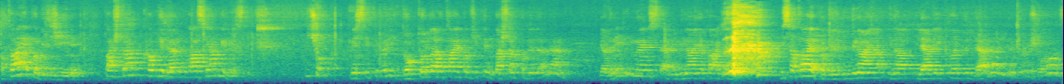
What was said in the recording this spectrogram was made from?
hata yapabileceğini baştan kabul eden, varsayan bir meslek. Birçok meslekte böyle. Doktorlar hata yapabileceklerini baştan kabul ederler mi? Ya da ne bileyim mühendisler bir bina yaparken biz hata yapabiliriz, bu bina, ileride yıkılabilir derler mi? Böyle bir şey olamaz.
